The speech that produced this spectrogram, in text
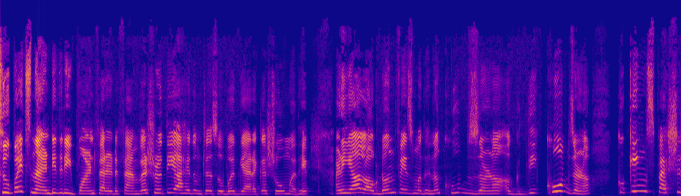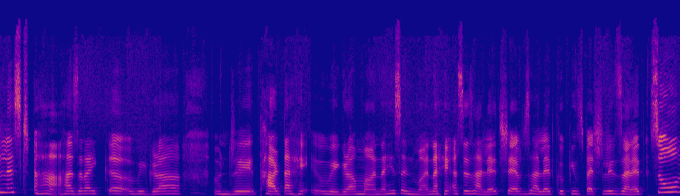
सुपेच नाईन्टी थ्री पॉईंट फॅरेड फॅमवर श्रुती आहे तुमच्यासोबत गॅरका शोमध्ये आणि या लॉकडाऊन फेजमध्ये ना खूप जण अगदी खूप जण कुकिंग स्पेशलिस्ट हां हा जरा एक वेगळा म्हणजे थाट आहे वेगळा मान आहे सन्मान आहे असे झाले आहेत शेफ झाले आहेत कुकिंग स्पेशलिस्ट झाले आहेत सो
